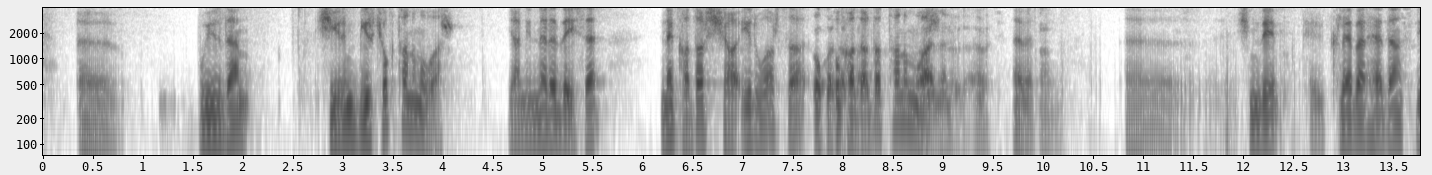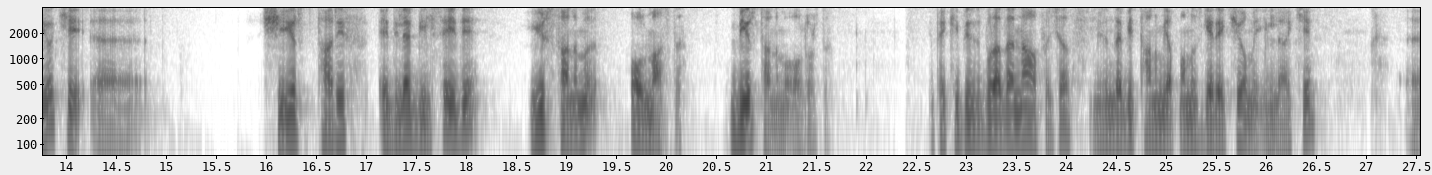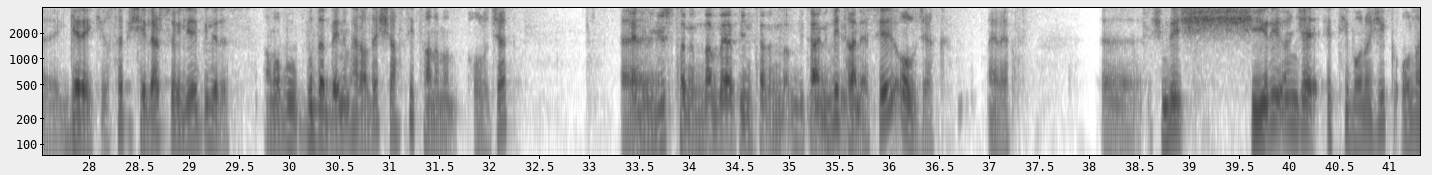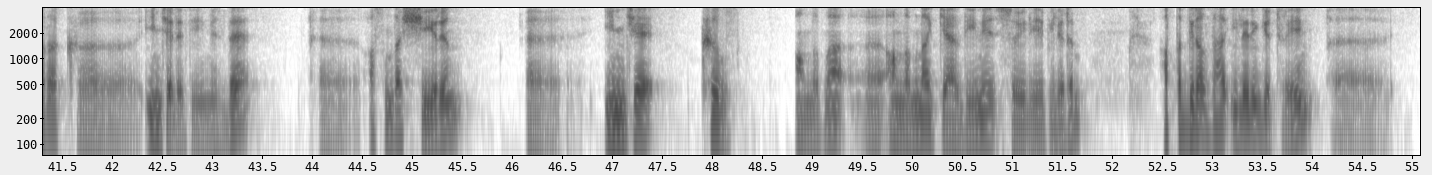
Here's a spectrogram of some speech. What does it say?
Bu yüzden şiirin birçok tanımı var. Yani neredeyse ne kadar şair varsa o kadar, da tanım var. Aynen öyle evet. Evet. Ee, şimdi e, Kleber Hedens diyor ki e, şiir tarif edilebilseydi yüz tanımı olmazdı. Bir tanımı olurdu. E Peki biz burada ne yapacağız? Bizim de bir tanım yapmamız gerekiyor mu illaki? E, gerekiyorsa bir şeyler söyleyebiliriz. Ama bu, bu da benim herhalde şahsi tanımım olacak. Yani yüz tanımdan veya bin tanımdan bir tanesi. Bir tanesi olacak. Evet. Ee, şimdi şiiri önce etimolojik olarak e, incelediğimizde e, aslında şiirin e, ince kıl anlama, e, anlamına geldiğini söyleyebilirim. Hatta biraz daha ileri götüreyim. E,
